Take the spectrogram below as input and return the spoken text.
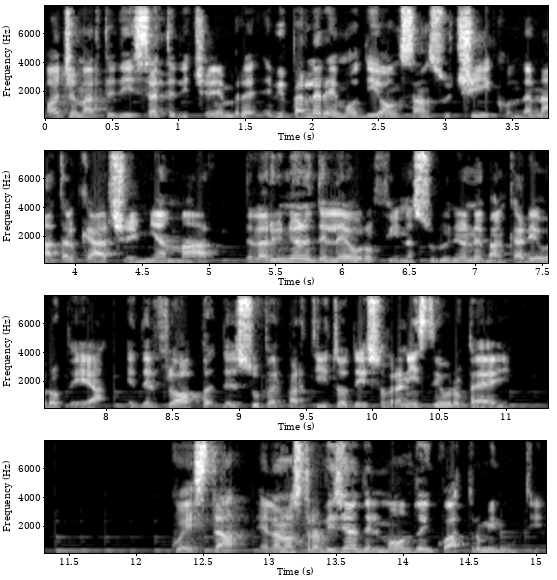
oggi è martedì 7 dicembre e vi parleremo di Aung San Suu Kyi condannata al carcere in Myanmar, della riunione dell'Eurofin sull'Unione Bancaria Europea e del flop del superpartito dei sovranisti europei. Questa è la nostra visione del mondo in 4 minuti.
